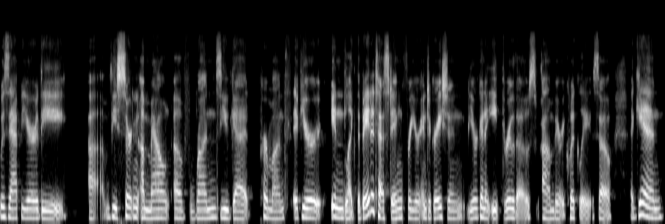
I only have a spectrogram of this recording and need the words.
with Zapier, the um, the certain amount of runs you get per month. If you're in like the beta testing for your integration, you're going to eat through those um, very quickly. So again,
